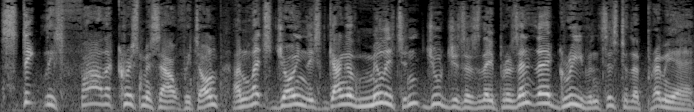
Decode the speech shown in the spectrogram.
stick this Father Christmas outfit on and let's join this gang of militant judges as they present their grievances to the Premier.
